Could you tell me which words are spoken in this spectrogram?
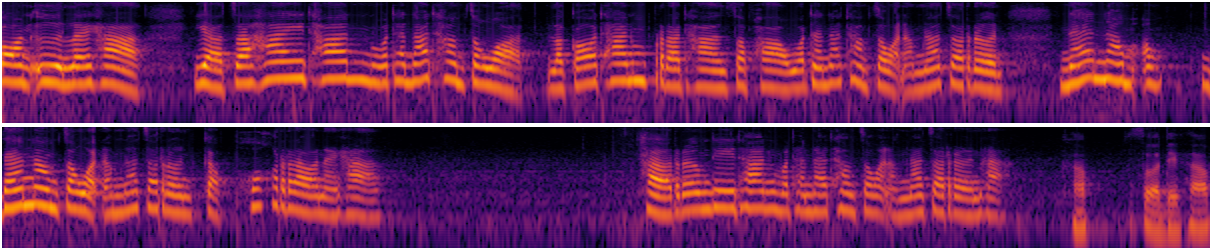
ก่อนอื่นเลยค่ะ อยากจะให้ท่านวัฒนธรรมจังหวัด แล้วก็ท่านประธานสภาวัฒนธรรมจังหวัดอำนาจเจริญ แนะนำอำแนะนำจังหวัดอำนาจเจริญกับพวกเราหน่อยค่ะ ค่ะเริ่มที่ท่านวัฒนธรรมจังหวัดอำนาจเจริญค่ะ ครับ สวัสดีครับ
